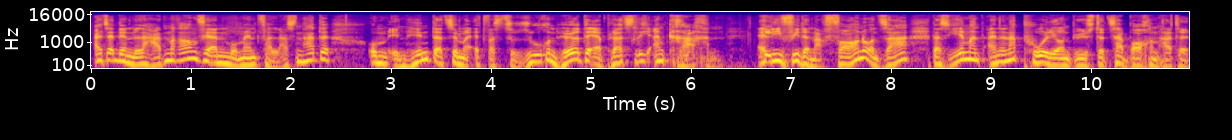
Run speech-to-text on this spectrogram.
Als er den Ladenraum für einen Moment verlassen hatte, um im Hinterzimmer etwas zu suchen, hörte er plötzlich ein Krachen. Er lief wieder nach vorne und sah, dass jemand eine Napoleon-Büste zerbrochen hatte,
